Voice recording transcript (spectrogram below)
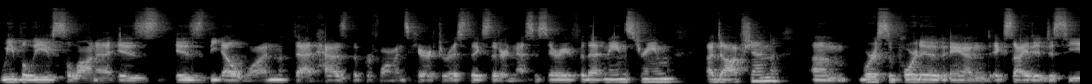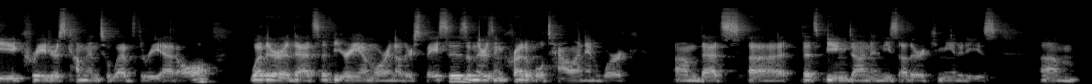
we believe Solana is is the L1 that has the performance characteristics that are necessary for that mainstream adoption. Um, we're supportive and excited to see creators come into Web3 at all, whether that's Ethereum or in other spaces. And there's incredible talent and work um, that's uh, that's being done in these other communities. Um,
